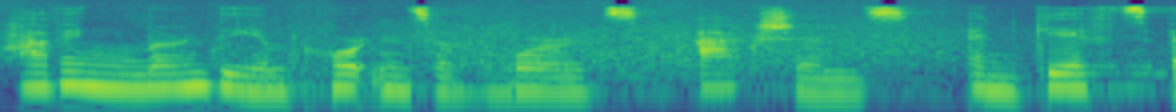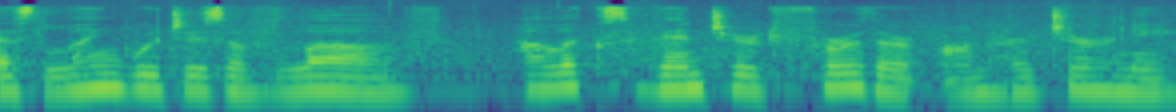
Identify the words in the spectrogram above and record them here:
Having learned the importance of words, actions, and gifts as languages of love, Alex ventured further on her journey.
